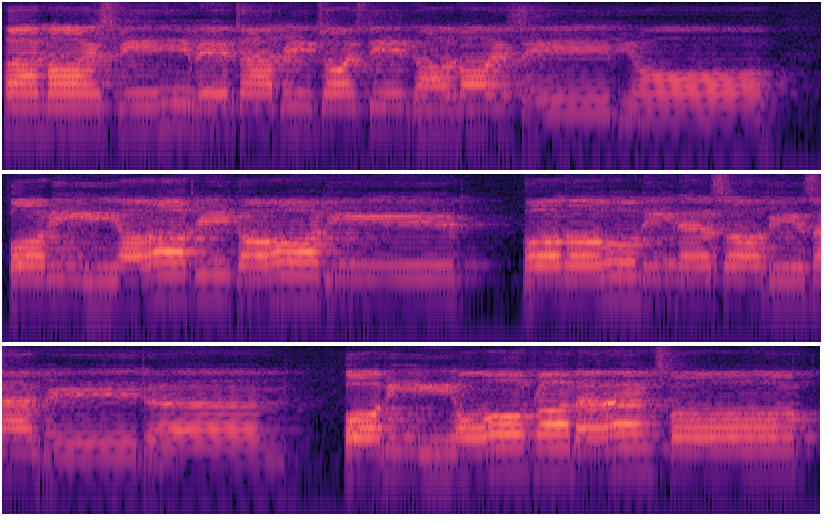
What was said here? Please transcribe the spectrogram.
and my spirit hath rejoiced in God my Saviour, for he hath regarded lowliness of his handmaiden. For behold, from henceforth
